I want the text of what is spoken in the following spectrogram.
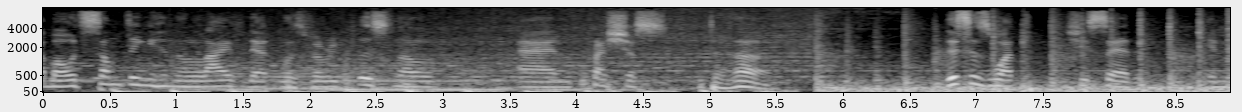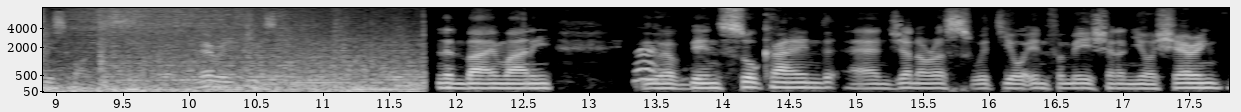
about something in her life that was very personal and precious to her. This is what she said in response. Very interesting. Then by Manny. You have been so kind and generous with your information and your sharing.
